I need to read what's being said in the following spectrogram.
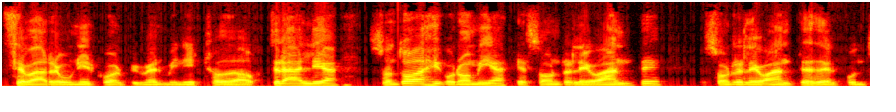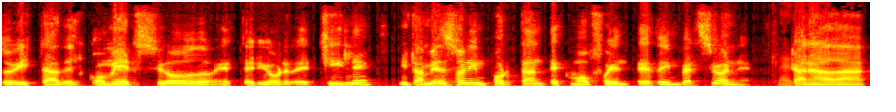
se va a reunir con el primer ministro de Australia. Son todas economías que son relevantes, son relevantes desde el punto de vista del comercio exterior de Chile y también son importantes como fuentes de inversiones. Canadá,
